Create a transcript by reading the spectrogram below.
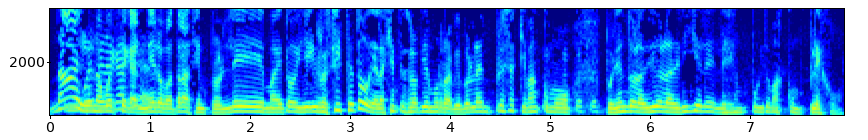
No, y y una vuelta de carnero para atrás sin problema y todo, y, y resiste todo, y a la gente se lo olvida muy rápido. Pero las empresas que van como poniendo ladrillo a ladrillo les, les es un poquito más complejo.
